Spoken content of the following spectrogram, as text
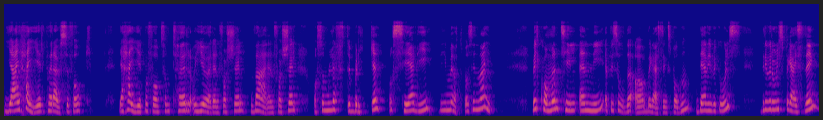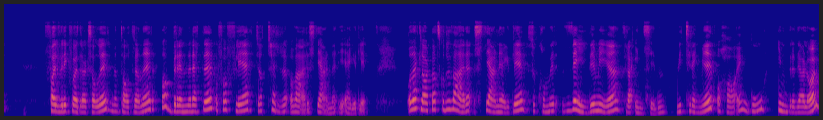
Jeg heier på rause folk. Jeg heier på folk som tør å gjøre en forskjell, være en forskjell, og som løfter blikket og ser de de møter på sin vei. Velkommen til en ny episode av Begeistringspodden. Det er Vibeke Ols. Driver Ols Begeistring. Farverik foredragsholder, mentaltrener og brenner etter å få fler til å tørre å være stjerne i eget liv. Og det er klart at skal du være stjerne i eget liv, så kommer veldig mye fra innsiden. Vi trenger å ha en god indre dialog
